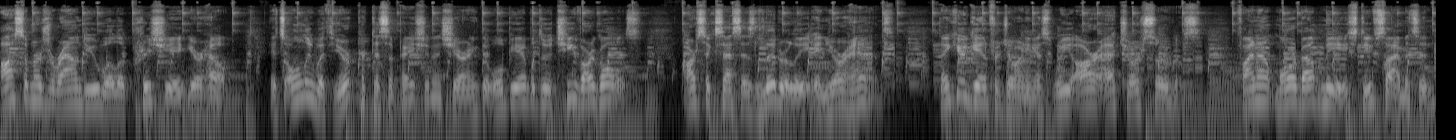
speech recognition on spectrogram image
Awesomers around you will appreciate your help. It's only with your participation and sharing that we'll be able to achieve our goals. Our success is literally in your hands. Thank you again for joining us. We are at your service. Find out more about me, Steve Simonson,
